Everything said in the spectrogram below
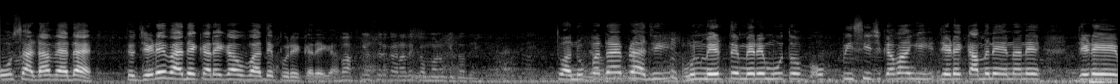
ਉਹ ਸਾਡਾ ਵਾਅਦਾ ਹੈ। ਤੇ ਜਿਹੜੇ ਵਾਅਦੇ ਕਰੇਗਾ ਉਹ ਵਾਅਦੇ ਪੂਰੇ ਕਰੇਗਾ। ਬਾਕੀਆਂ ਸਰਕਾਰਾਂ ਦੇ ਕੰਮਾਂ ਨੂੰ ਕਿੱਦਾਂ ਦੇਖਦੇ? ਤੁਹਾਨੂੰ ਪਤਾ ਹੈ ਭਰਾ ਜੀ ਹੁਣ ਮੇਰੇ ਤੇ ਮੇਰੇ ਮੂੰਹ ਤੋਂ ਪੀਸੀ ਚ ਕਵਾਂਗੀ ਜਿਹੜੇ ਕੰਮ ਨੇ ਇਹਨਾਂ ਨੇ ਜਿਹੜੇ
